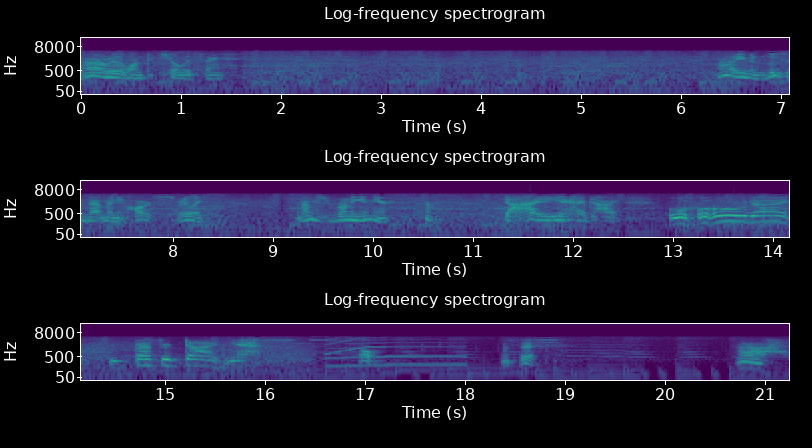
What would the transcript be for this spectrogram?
I, don't really want to kill this thing. I'm not even losing that many hearts, really. And I'm just running in here. die, yeah, die. Oh, ho, ho, die! You bastard, die! Yes! Oh. What's this? Ah.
